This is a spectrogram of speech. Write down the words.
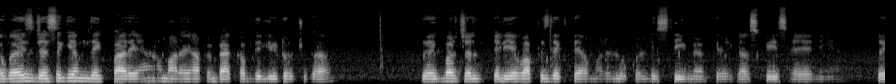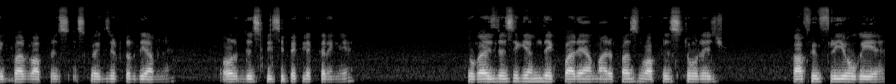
तो गाइज़ जैसे कि हम देख पा रहे हैं, हमारा यहाँ पे बैकअप डिलीट हो चुका है। तो एक बार चल, चलिए वापस देखते हैं हमारे लोकल ऐप के क्या स्पेस है या नहीं है। तो एक बार वापस इसको एग्जिट कर दिया हमने और दिस पीसी पे क्लिक करेंगे। तो गाइज़ जैसे कि हम देख पा रहे हैं, हमारे पास वापस स्टोरेज काफ़ी फ्री हो गई है।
